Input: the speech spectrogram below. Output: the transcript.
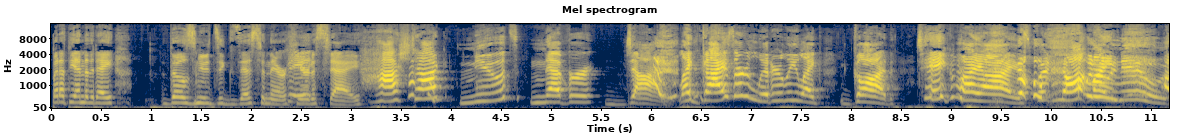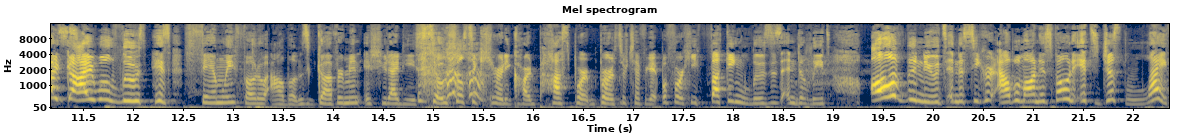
But at the end of the day. Those nudes exist and they are here to stay. Hashtag nudes never die. Like guys are literally like, God, take my eyes, but not my nudes. A guy will lose his family photo albums, government issued ID, social security card, passport, birth certificate before he fucking loses and deletes all of the nudes in the secret album on his phone. It's just life.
